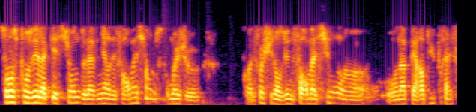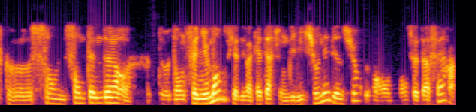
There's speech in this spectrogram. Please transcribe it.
sans se poser la question de l'avenir des formations. Parce que moi, je, encore une fois, je suis dans une formation euh, où on a perdu presque 100, une centaine d'heures d'enseignement, parce qu'il y a des vacataires qui ont démissionné, bien sûr, dans cette affaire.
